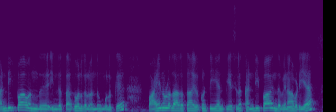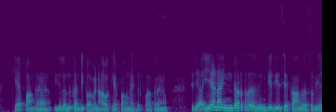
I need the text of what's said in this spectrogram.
கண்டிப்பாக வந்து இந்த தகவல்கள் வந்து உங்களுக்கு பயனுள்ளதாகத்தான் இருக்கும். டிஎன்பிஎஸ்சியில் கண்டிப்பாக இந்த வினாவடியை கேட்பாங்க. இதுலேருந்து கண்டிப்பாக வினாவை கேட்பாங்கன்னு நான் எதிர்பார்க்குறேன். சரியா? ஏன்னா இந்த இடத்துல இந்திய தேசிய காங்கிரஸுடைய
